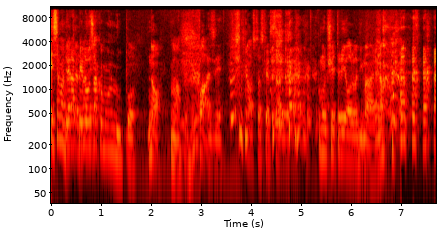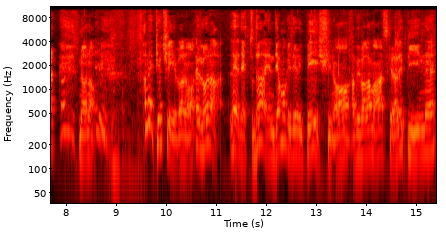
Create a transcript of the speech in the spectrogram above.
E siamo andati era al mare- pelosa come un lupo. No, No. quasi. No, sto scherzando. ovviamente. Come un cetriolo di mare, no? No, no. A me piaceva, no? E allora lei ha detto, dai, andiamo a vedere i pesci, no? Aveva la maschera, le pinne.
